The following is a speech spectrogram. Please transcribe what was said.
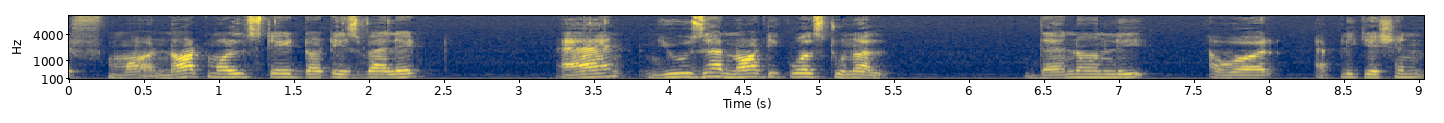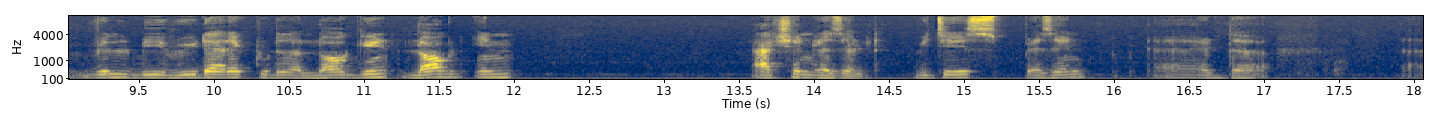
if not model state dot is valid and user not equals to null then only our application will be redirect to the login logged in action result which is present uh, at the uh,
